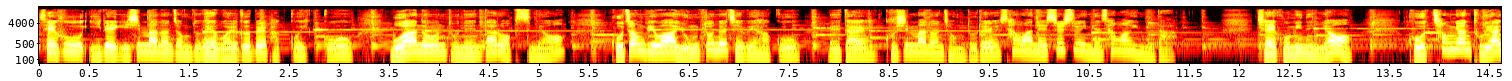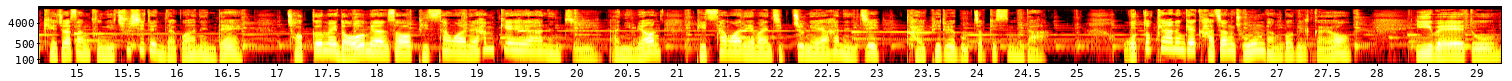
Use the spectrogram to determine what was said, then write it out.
세후 220만 원 정도의 월급을 받고 있고 모아놓은 돈은 따로 없으며 고정비와 용돈을 제외하고 매달 90만 원 정도를 상환에 쓸 수 있는 상황입니다. 제 고민은요. 곧 청년 도약 계좌 상품이 출시된다고 하는데 적금을 넣으면서 빚 상환을 함께 해야 하는지 아니면 빚 상환에만 집중해야 하는지 갈피를 못 잡겠습니다. 어떻게 하는 게 가장 좋은 방법일까요? 이 외에도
